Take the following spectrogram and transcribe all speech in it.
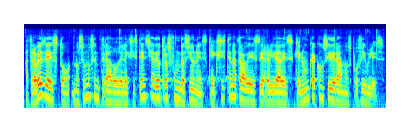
A través de esto nos hemos enterado de la existencia de otras fundaciones que existen a través de realidades que nunca consideramos posibles.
